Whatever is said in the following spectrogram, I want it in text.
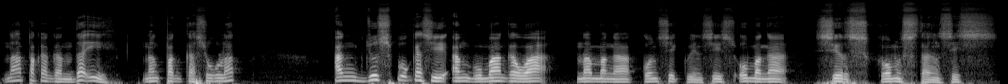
Napakaganda eh ng pagkasulat. Ang Diyos po kasi ang gumagawa ng mga consequences o mga circumstances.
